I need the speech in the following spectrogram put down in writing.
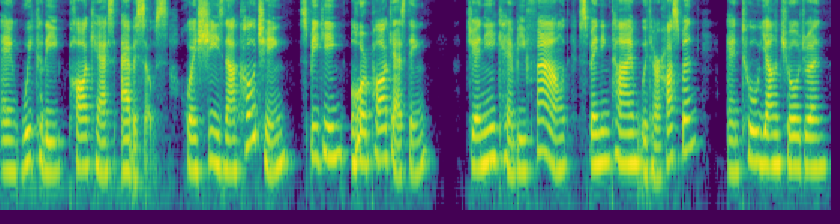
and weekly podcast episodes. When she is not coaching, speaking, or podcasting, Jenny can be found spending time with her husband and two young children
